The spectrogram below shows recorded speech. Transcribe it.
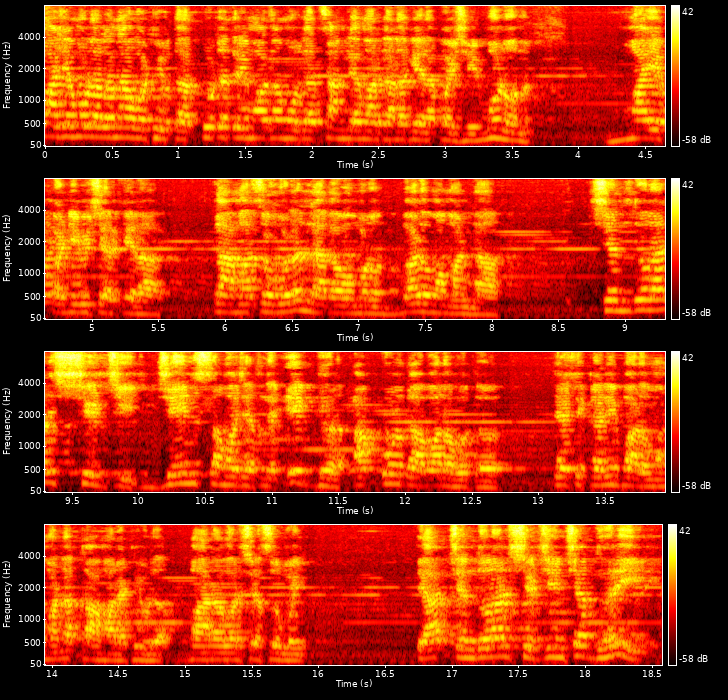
माझ्या मुलाला नावं ठेवतात. कुठंतरी माझा मुलगा चांगल्या मार्गाला गेला पाहिजे म्हणून मायेपाटी विचार केला. कामाचं वळण लागावं म्हणून बाळूमामांना चंदुलाल शेटजी जैन समाजातलं एक घर अकोळ गावाला होतं. त्या ठिकाणी बाळूमामांना कामाला ठेवलं. बारा वर्षाचं वय. त्या चंदुलाल शेटजींच्या घरी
